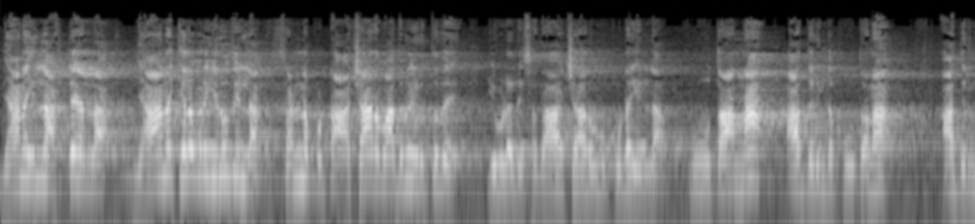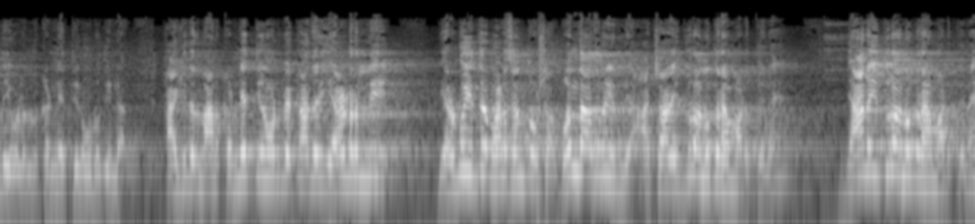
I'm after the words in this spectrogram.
ಜ್ಞಾನ ಇಲ್ಲ ಅಷ್ಟೇ ಅಲ್ಲ, ಜ್ಞಾನ ಕೆಲವರಿಗೆ ಇರುವುದಿಲ್ಲ. ಸಣ್ಣ ಪುಟ್ಟ ಆಚಾರವಾದರೂ ಇರ್ತದೆ ಇವಳಲ್ಲಿ ಸದಾಚಾರವೂ ಕೂಡ ಇಲ್ಲ. ಪೂತನ ಆದ್ದರಿಂದ ಪೂತನ ಆದ್ದರಿಂದ ಇವಳನ್ನು ಕಣ್ಣೆತ್ತಿ ನೋಡುವುದಿಲ್ಲ. ಹಾಗಿದ್ರೆ ನಾನು ಕಣ್ಣೆತ್ತಿ ನೋಡಬೇಕಾದ್ರೆ ಎರಡರಲ್ಲಿ ಎರಡೂ ಇದ್ದರೆ ಬಹಳ ಸಂತೋಷ. ಒಂದಾದರೂ ಇರಲಿ, ಆಚಾರ ಇದ್ದರೂ ಅನುಗ್ರಹ ಮಾಡ್ತೇನೆ, ಜ್ಞಾನ ಇದ್ದರೂ ಅನುಗ್ರಹ ಮಾಡ್ತೇನೆ,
